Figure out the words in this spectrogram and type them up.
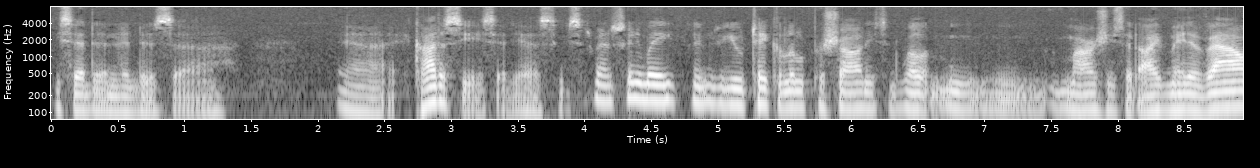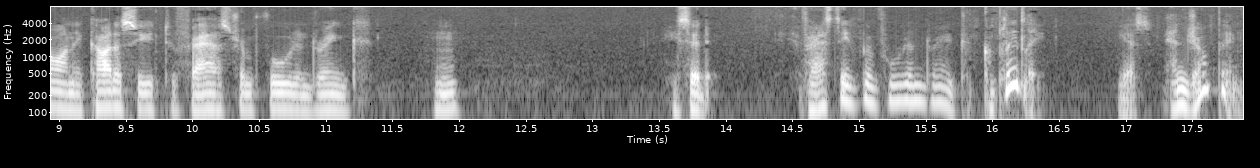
he said, "And it is uh, uh, Ekadasi." He said, "Yes." He said, "Well, so anyway, you take a little prasad." He said, "Well, mm, Maharaj," he said, "I've made a vow on Ekadasi to fast from food and drink." Hmm? He said, "Fasting from food and drink completely." Yes, and jumping.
